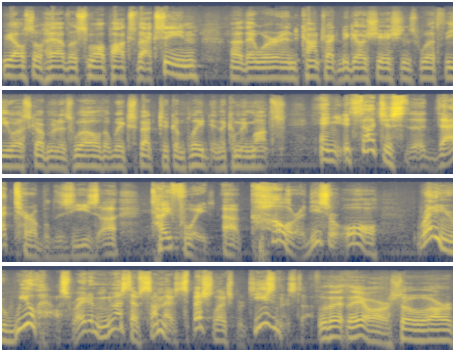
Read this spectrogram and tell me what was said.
We also have a smallpox vaccine uh, that we're in contract negotiations with the U.S. government as well that we expect to complete in the coming months. And it's not just uh, that terrible disease, uh, typhoid, uh, cholera, these are all right in your wheelhouse, right? I mean, you must have some special expertise in this stuff. Well, they are. So, our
